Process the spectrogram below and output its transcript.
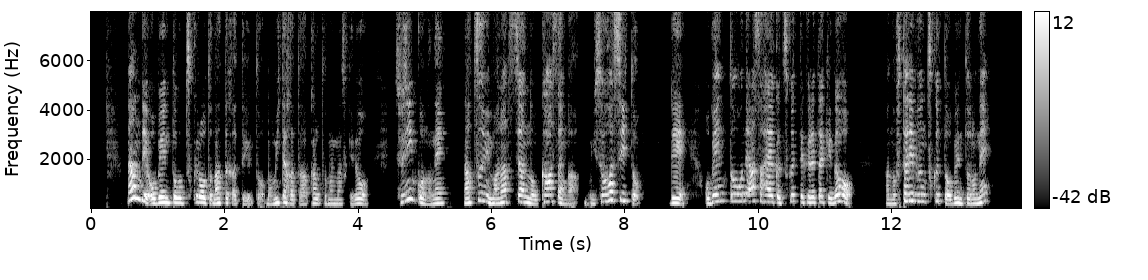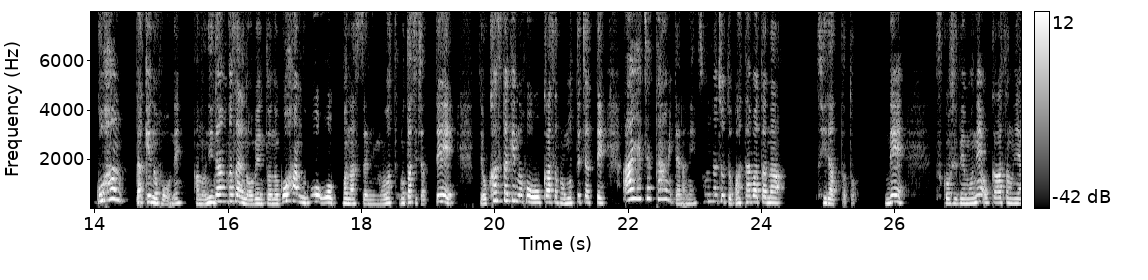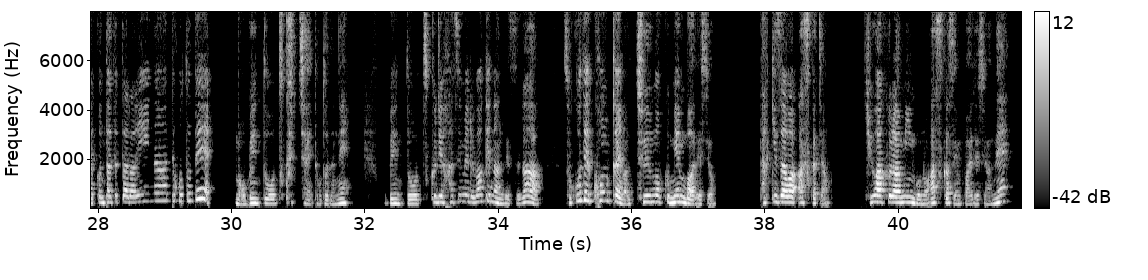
なんでお弁当を作ろうとなったかっていうと、もう見た方わかると思いますけど、主人公のね、夏海真夏ちゃんのお母さんが忙しいと。で、お弁当をね、朝早く作ってくれたけど、あの、二人分作ったお弁当のね、ご飯だけの方ね、あの、二段重ねのお弁当のご飯の方を真夏ちゃんに持たせちゃって、で、おかずだけの方をお母さんが持ってちゃって、ああ、やっちゃったみたいなね、そんなちょっとバタバタな日だったと。で、少しでもね、お母さんの役に立てたらいいなってことで、まあ、お弁当を作っちゃえってことでね、お弁当を作り始めるわけなんですが、そこで今回の注目メンバーですよ。滝沢アスカちゃん。キュアフラミンゴのアスカ先輩ですよね。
